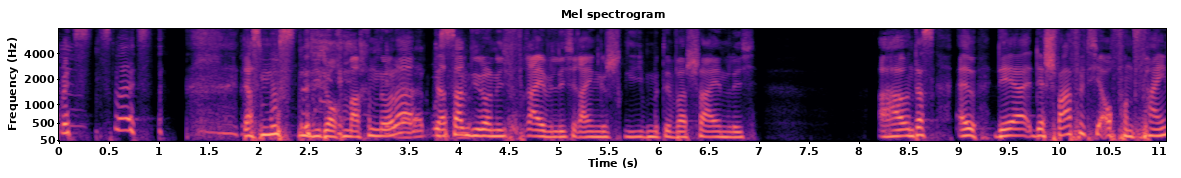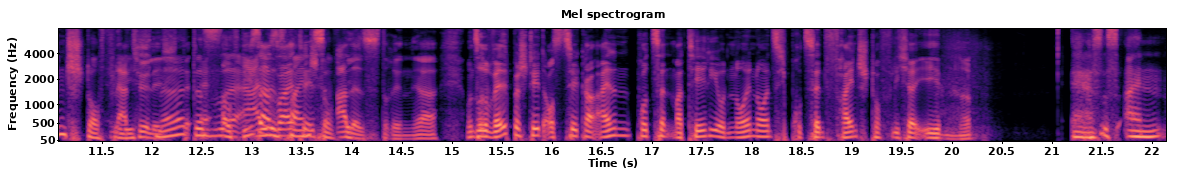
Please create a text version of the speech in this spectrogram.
bestens zu meistern. Das mussten die doch machen, oder? Ja, das das, haben die doch nicht freiwillig reingeschrieben mit dem wahrscheinlich. Ah, und das, also der, der schwafelt hier auch von feinstofflich. Natürlich. Ne? Das ist, Auf äh, dieser Seite ist alles drin, ja. Unsere Welt besteht aus circa 1% Materie und 99% feinstofflicher Ebene. Ja, das ist ein,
